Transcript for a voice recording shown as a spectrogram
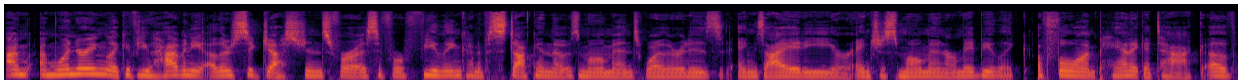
I'm I'm wondering like if you have any other suggestions for us if we're feeling kind of stuck in those moments, whether it is anxiety or anxious moment or maybe like a full on panic attack of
